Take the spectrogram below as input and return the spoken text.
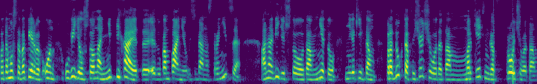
потому что, во-первых, он увидел, что она не пихает э, эту компанию у себя на странице, она видит, что там нету никаких там продуктов, еще чего-то там, маркетингов, прочего там,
